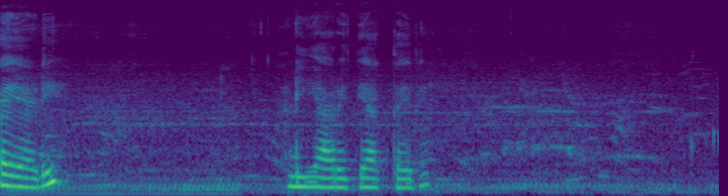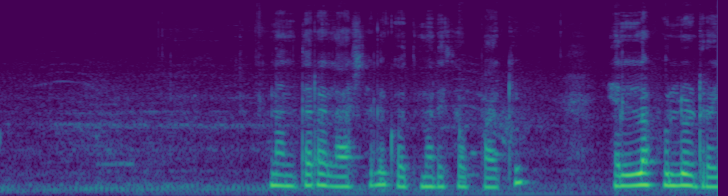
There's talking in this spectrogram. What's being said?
ಕೈ ನೋಡಿ ಯಾವ ರೀತಿ ಆಗ್ತಾಯಿದೆ ನಂತರ ಲಾಸ್ಟಲ್ಲಿ ಕೊತ್ತಂಬರಿ ಸೊಪ್ಪು ಹಾಕಿ, ಎಲ್ಲ ಫುಲ್ಲು ಡ್ರೈ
